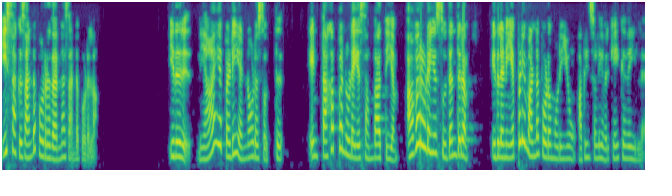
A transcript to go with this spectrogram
ஈசாக்கு சண்டை போடுறதா இருந்தா சண்டை போடலாம். இது நியாயப்படி என்னோட சொத்து என் தகப்பனுடைய சம்பாத்தியம் அவருடைய சுதந்திரம். இதுல நீ எப்படி மண்ணை போட முடியும்? அப்படின்னு சொல்லி அவர் கேட்கவே இல்லை.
